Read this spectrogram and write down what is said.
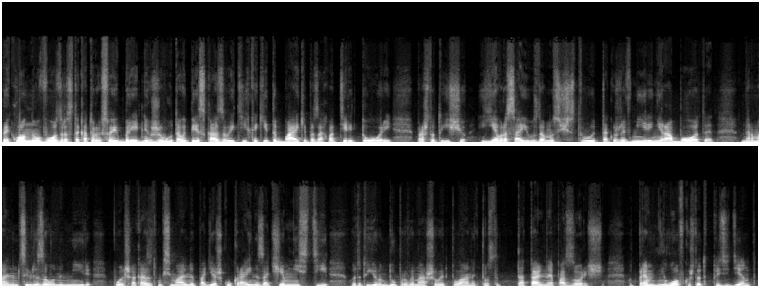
преклонного возраста, которые в своих бреднях живут, а вы пересказываете их какие-то байки про захват территорий, про что-то еще. Евросоюз давно существует, так уже в мире не работает. В нормальном цивилизованном мире Польша оказывает максимальную поддержку Украины. Зачем нести вот эту ерунду, про вынашивает планы? Это просто тотальное позорище. Вот прям неловко, что этот президент,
